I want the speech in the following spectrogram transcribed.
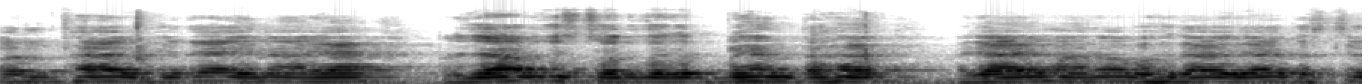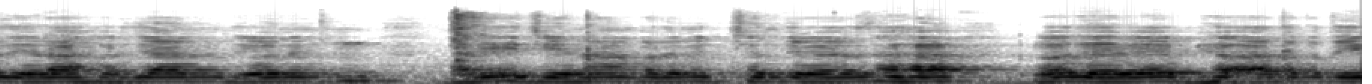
पन्था विद्यते प्रजापतिश्चरितगर्भ्यन्तः అజాయమానో బహుదాయుజా తస్య దీరాహర్యాన్ దివని మరీచీనా పదమిచ్చంతి వేదసః యో దేవేభ్యో అధపతి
